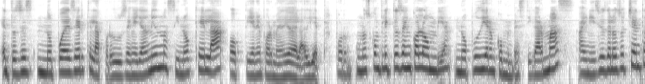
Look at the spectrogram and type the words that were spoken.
Entonces no puede ser que la producen ellas mismas, sino que la obtienen por medio de la dieta. Por unos conflictos en Colombia, no pudieron como investigar más a inicios de los 80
